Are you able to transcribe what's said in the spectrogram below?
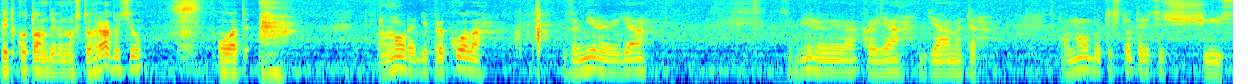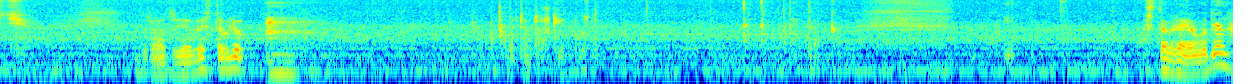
під кутом 90 градусів. От. Ну, раді прикола замірюю я. Замірюю яка я діаметр. Там мав бути 136. Зразу я виставлю. Потім трошки відпустимо. Так. І Вставляю в один.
